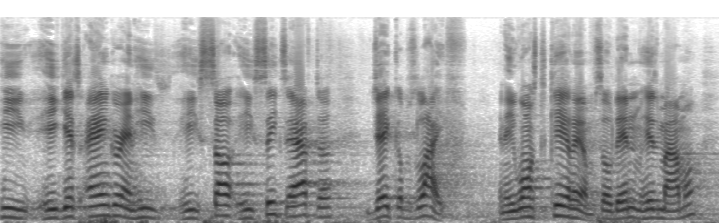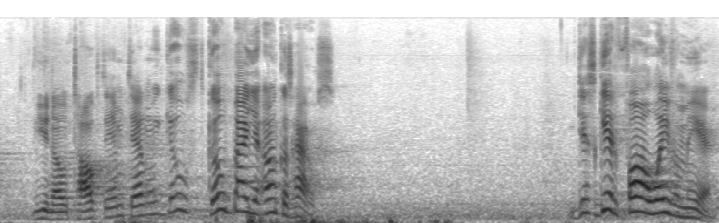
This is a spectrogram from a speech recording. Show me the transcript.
he, he gets angry and he, he, saw, he seeks after Jacob's life and he wants to kill him. So then his mama, you know, talks to him, tell him, go, go by your uncle's house. Just get far away from here.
